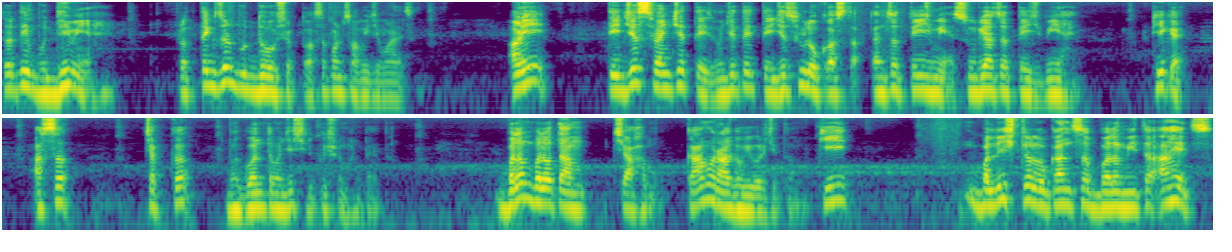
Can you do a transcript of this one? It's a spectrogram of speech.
तर ती बुद्धी मी आहे. प्रत्येकजण बुद्ध होऊ शकतो असं पण स्वामीजी म्हणायचं. आणि तेजस्व्यांचे तेज म्हणजे ते तेजस्वी लोक असतात त्यांचं तेज मी आहे सूर्याचं तेज मी आहे. ठीक आहे? असं चक्क भगवंत म्हणजे श्रीकृष्ण म्हणता येतं बलम బలవతాం चाहम। काम राग विवर्जितम की बलिष्ठ लोकांचं बल मी तर आहेच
